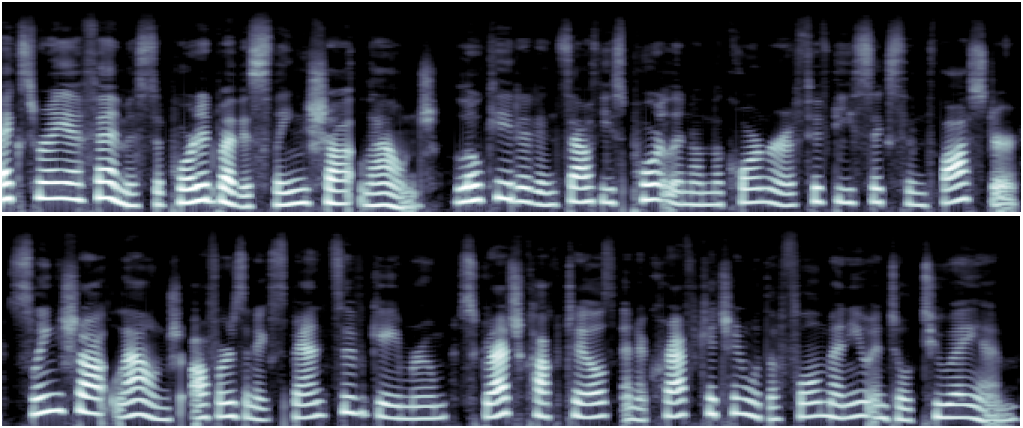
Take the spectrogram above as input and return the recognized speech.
X Ray FM is supported by the Slingshot Lounge. Located in southeast Portland on the corner of 56th and Foster, Slingshot Lounge offers an expansive game room, scratch cocktails, and a craft kitchen with a full menu until 2 a.m.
